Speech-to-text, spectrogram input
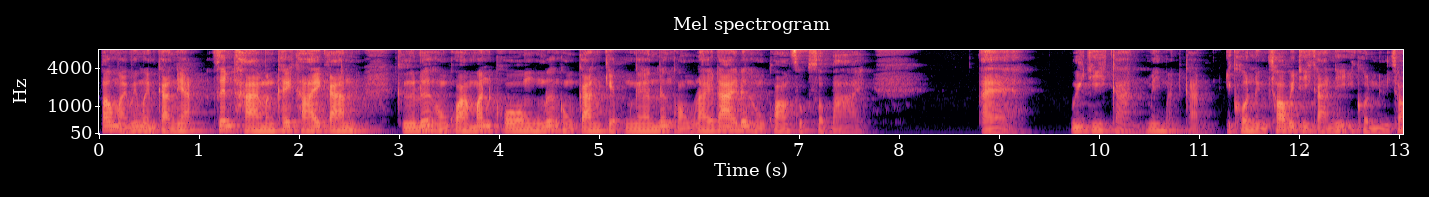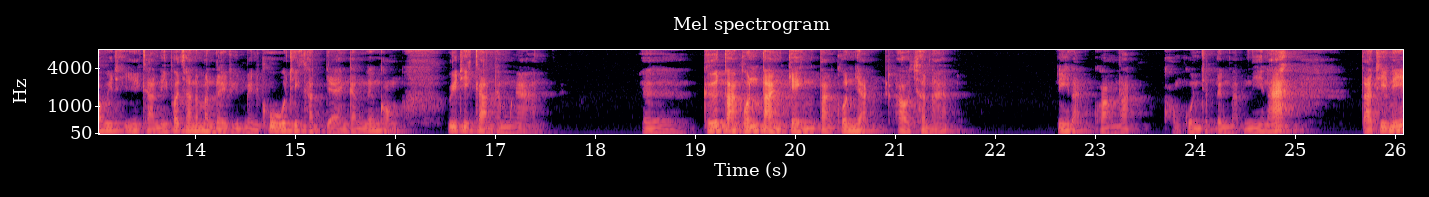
เป้าหมายไม่เหมือนกันเนี่ยเส้นทางมันคล้าย ๆกัน คือเรื่องของความมั่นคง เรื่องของการเก็บเงินเรื่องของรายได้เรื่องของความสุขสบาย แต่ วิธีการไม่เหมือนกัน อีกคนหนึ่งชอบวิธีการนี้ อีกคนหนึ่งชอบวิธีการนี้ เพราะฉะนั้นมันเลยถึงเป็นคู่ที่ขัดแย้งกันเรื่องของวิธีการทำงาน เออ คือต่างคนต่างเก่ง ต่างคนอยากเอาชนะ นี่แหละความรักของคุณจะเป็นแบบนี้นะ แต่ทีนี้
